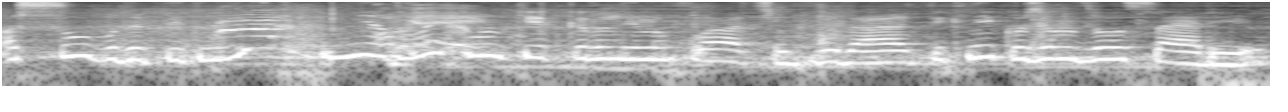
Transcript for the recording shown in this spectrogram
А що буде пікнік? Ні, давай хвилинки, як Кароліна плаче буде, а пікнік уже на другу серію.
